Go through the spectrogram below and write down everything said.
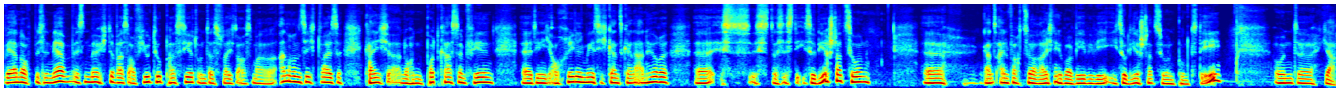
wer noch ein bisschen mehr wissen möchte, was auf YouTube passiert und das vielleicht aus meiner anderen Sichtweise, kann ich noch einen Podcast empfehlen, äh, den ich auch regelmäßig ganz gerne anhöre. Äh, ist, ist, das ist die Isolierstation. Äh, ganz einfach zu erreichen über www.isolierstation.de. Und äh, ja,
